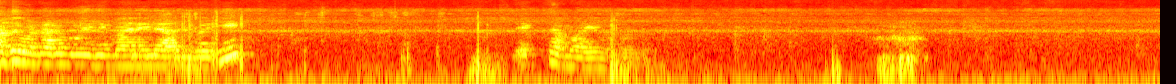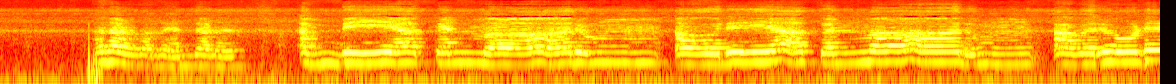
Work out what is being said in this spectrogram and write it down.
അതുകൊണ്ടാണ് മൊയ്തിമാരിൽ അതുവഴി വ്യക്തമായി അതാണ് പറഞ്ഞത്. എന്താണ്? അമ്പിയാക്കന്മാരും ഔലിയാക്കന്മാരും അവരുടെ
